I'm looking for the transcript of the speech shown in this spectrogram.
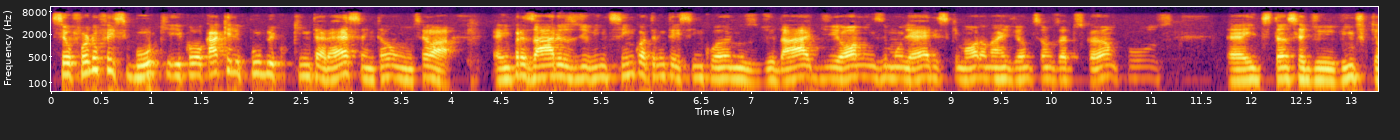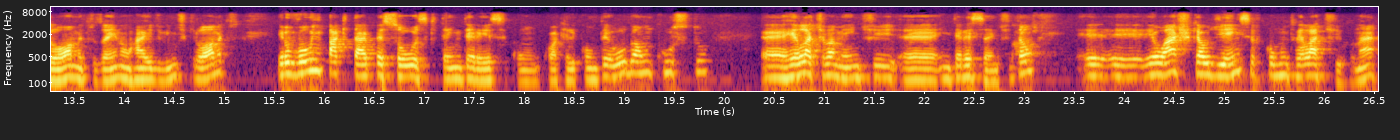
se eu for no Facebook e colocar aquele público que interessa, então, sei lá, é, empresários de 25 a 35 anos de idade, homens e mulheres que moram na região de São José dos Campos, é, e distância de 20 quilômetros, aí, num raio de 20 quilômetros, eu vou impactar pessoas que têm interesse com, com aquele conteúdo a um custo é, relativamente é, interessante. Então, é, é, eu acho que a audiência ficou muito relativo, né?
